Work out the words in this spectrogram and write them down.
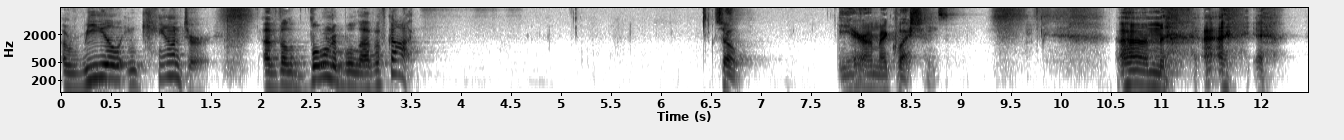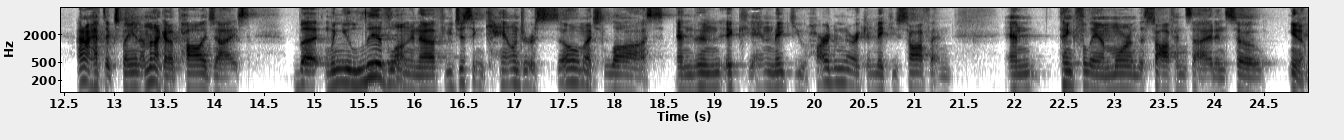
a real encounter of the vulnerable love of God. So, here are my questions. Um, I, I don't have to explain, I'm not going to apologize. But when you live long enough, you just encounter so much loss, and then it can make you harden or it can make you soften. And thankfully, I'm more on the softened side. And so, you know,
